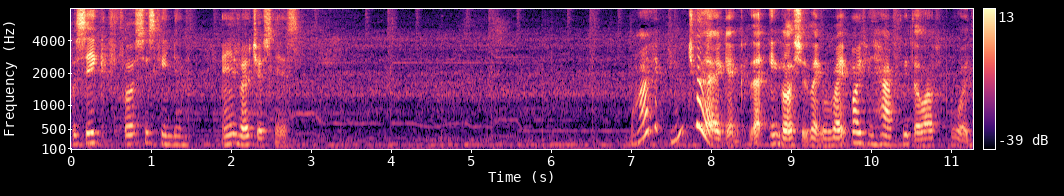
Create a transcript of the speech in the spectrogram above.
But seek first his kingdom and his righteousness. What? Let me try that again, because that English is like right like in half with the last word.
